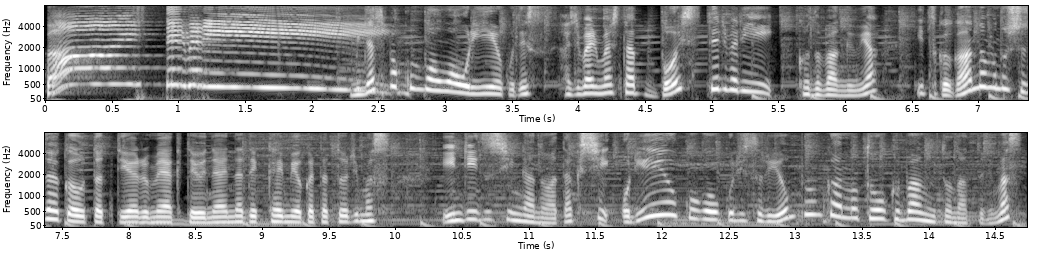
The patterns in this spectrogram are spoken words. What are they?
ボーン皆様こんばんはオリエヨコです。始まりましたボイスデリバリー。この番組はいつかガンダムの主題歌を歌ってやる目当てというないなでっかい目を語っております。インディーズシンガーの私オリエヨコがお送りする4分間のトーク番組となっております。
